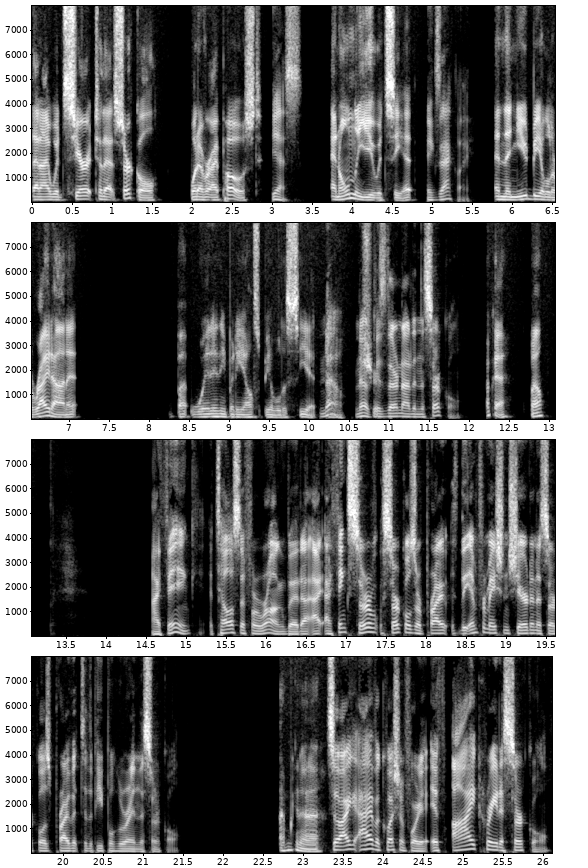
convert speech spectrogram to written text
then I would share it to that circle, whatever I post, Yes, and only you would see it, exactly. and then you'd be able to write on it. But would anybody else be able to see it? No, I'm no, sure- because they're not in the circle. Okay. I think. Tell us if we're wrong, but I, I think cir- circles are private. The information shared in a circle is private to the people who are in the circle. I'm gonna. So I, I have a question for you. If I create a circle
